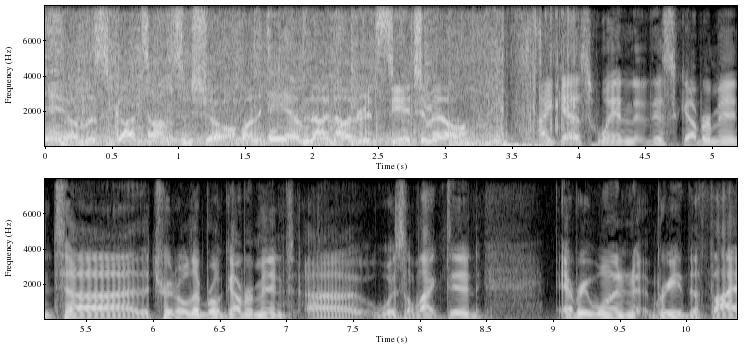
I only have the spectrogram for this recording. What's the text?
weekday on The Scott Thompson Show on AM 900 CHML. I guess when this government, uh, the Trudeau Liberal government, uh, was elected, everyone breathed a, thigh,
